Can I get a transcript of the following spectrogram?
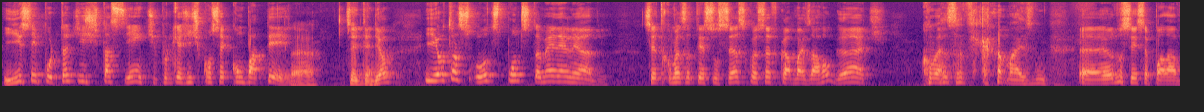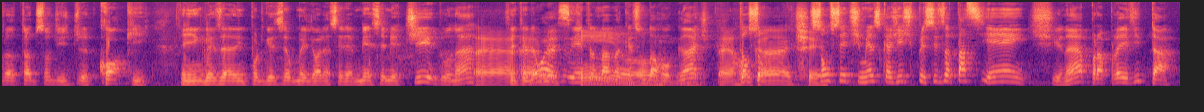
E isso é importante a gente estar ciente, porque a gente consegue combater. É. Você entendeu? E outros, outros pontos também, né, Leandro? Você começa a ter sucesso, começa a ficar mais arrogante começa a ficar mais. É, eu não sei se a palavra, a tradução de, de coque em inglês, é, em português, o melhor é seria ser metido, né? É, Você entendeu? É, Entra lá na questão da arrogante. É, então, arrogante. São, são, sentimentos que a gente precisa estar ciente, né? Para evitar.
